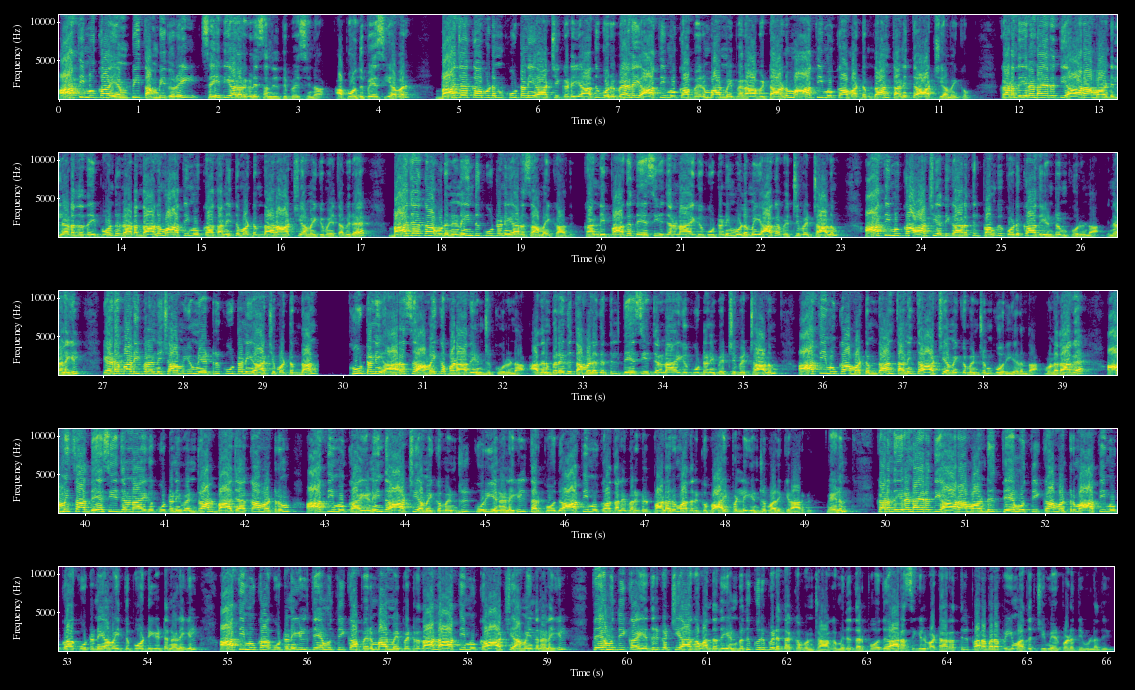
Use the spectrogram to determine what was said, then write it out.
AIADMK MP Thambidurai செய்தியாளர்களை சந்தித்து பேசினார். அப்போது பேசிய அவர் பாஜகவுடன் கூட்டணி ஆட்சி கிடையாது ஒருவேளை அதிமுக பெரும்பான்மை பெறாவிட்டாலும் அதிமுக மட்டும்தான் தனித்து ஆட்சி அமைக்கும். கடந்த இரண்டாயிரத்தி ஆறாம் ஆண்டில் நடந்ததை போன்று நடந்தாலும் அதிமுக தனித்து மட்டும்தான் ஆட்சி அமைக்குமே தவிர பாஜகவுடன் இணைந்து கூட்டணி அரசு அமைக்காது. கண்டிப்பாக தேசிய ஜனநாயக கூட்டணி முழுமையாக வெற்றி பெற்றாலும் அதிமுக ஆட்சி அதிகாரத்தில் பங்கு கொடுக்காது என்றும் கூறினார். இந்நிலையில் எடப்பாடி பழனிசாமியும் நேற்று கூட்டணி ஆட்சி மட்டும்தான் கூட்டணி அரசு அமைக்கப்படாது என்று கூறினார். அதன் பிறகு தமிழகத்தில் தேசிய ஜனநாயக கூட்டணி வெற்றி பெற்றாலும் அதிமுக மட்டும்தான் தனித்து ஆட்சி அமைக்கும் என்றும் கூறியிருந்தார். முன்னதாக அமித்ஷா தேசிய ஜனநாயக கூட்டணி வென்றால் பாஜக மற்றும் அதிமுக இணைந்து ஆட்சி அமைக்கும் என்று கூறிய நிலையில் தற்போது அதிமுக தலைவர்கள் பலரும் அதற்கு வாய்ப்பில்லை என்று மறுக்கிறார்கள். மேலும் கடந்த இரண்டாயிரத்தி ஆறாம் ஆண்டு தேமுதிக மற்றும் அதிமுக கூட்டணி அமைத்து போட்டியிட்ட நிலையில் அதிமுக கூட்டணியில் தேமுதிக பெரும்பான்மை பெற்றதால் அதிமுக ஆட்சி அமைந்த நிலையில் தேமுதிக எதிர்க்கட்சியாக வந்தது என்பது குறிப்பிடத்தக்க ஒன்றாகும். இது தற்போது அரசியல் வட்டாரத்தில் பரபரப்பையும் அதிர்ச்சியும் ஏற்படுத்தியுள்ளது.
